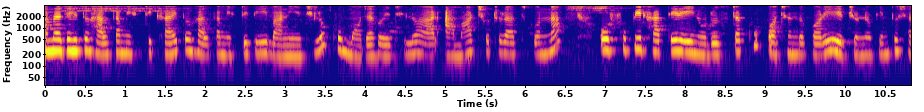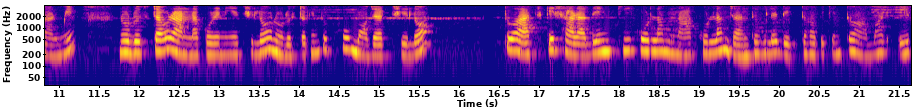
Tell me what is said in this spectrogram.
আমরা যেহেতু হালকা মিষ্টি খাই, তো হালকা মিষ্টি দিয়েই বানিয়েছিল। খুব মজা হয়েছিল। আর আমার ছোট রাজকন্যা, ওর ফুপির হাতের এই নুডলসটা খুব পছন্দ করে। এর জন্য কিন্তু শারমিন নুডলসটাও রান্না করে নিয়েছিল। নুডলসটা কিন্তু খুব মজার ছিল। তো আজকে সারাদিন কি করলাম, না করলাম জানতে হলে দেখতে হবে। কিন্তু আমার এর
